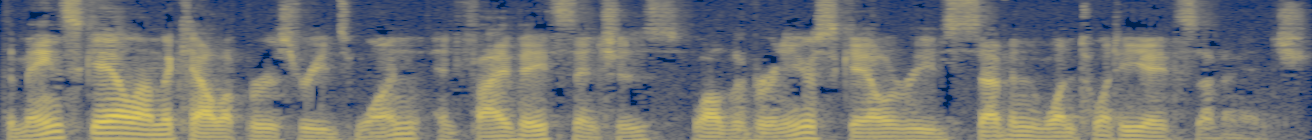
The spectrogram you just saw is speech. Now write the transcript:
The main scale on the calipers reads 1 and 5 8 inches, while the vernier scale reads 7 128 of an inch.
